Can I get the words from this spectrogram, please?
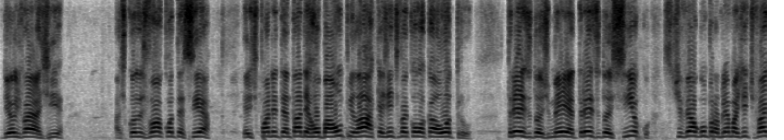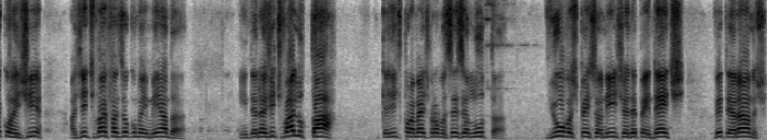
Deus vai agir. As coisas vão acontecer. Eles podem tentar derrubar um pilar que a gente vai colocar outro. 1326, 1325. Se tiver algum problema, a gente vai corrigir. A gente vai fazer alguma emenda. Entendeu? A gente vai lutar. O que a gente promete para vocês é luta. Viúvas, pensionistas, dependentes, veteranos.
